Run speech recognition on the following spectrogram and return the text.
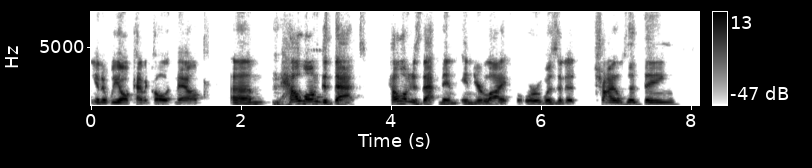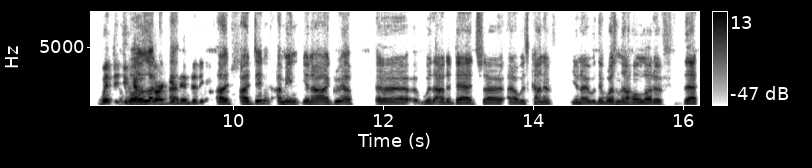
you know we all kind of call it now. Um, how long did that how long has that been in your life? Or was it a childhood thing? When did you well, kind of look, start getting I, into the I, I didn't i mean you know i grew up uh, without a dad so i was kind of you know there wasn't a whole lot of that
